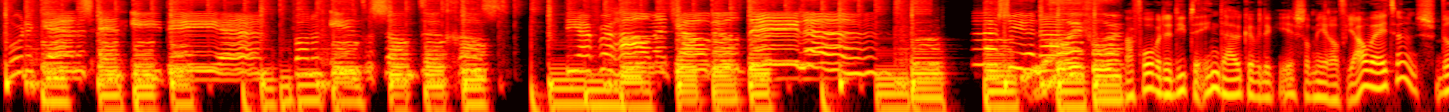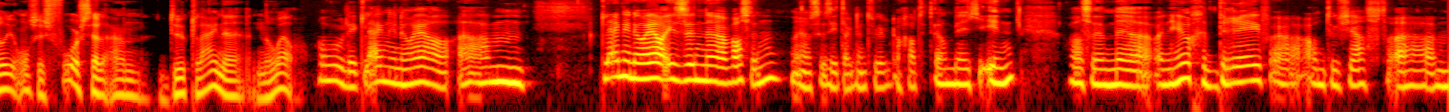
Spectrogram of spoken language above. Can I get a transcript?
Voor de kennis en ideeën van een interessante gast. Die haar verhaal met jou wil delen. Maar voor we de diepte induiken wil ik eerst wat meer over jou weten. Dus wil je ons eens voorstellen aan de kleine Noël? Oeh, de kleine Noël. Ehm, kleine Noël is een, eh, was een, nou, ze zit er natuurlijk nog altijd wel een beetje in, was een, eh, een heel gedreven, enthousiast ehm,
